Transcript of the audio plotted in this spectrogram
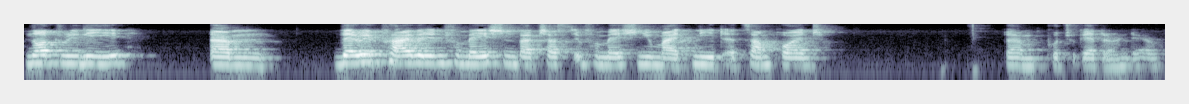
not really um, very private information, but just information you might need at some point um, put together in there.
